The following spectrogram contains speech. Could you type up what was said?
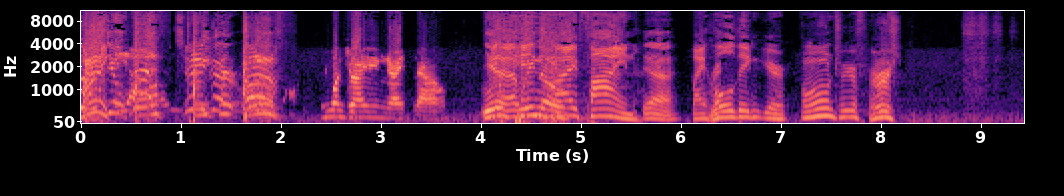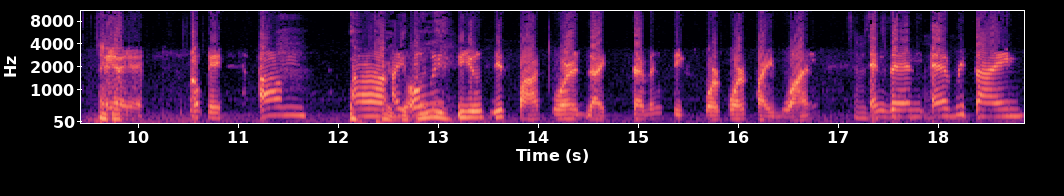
Mike, Yeah. Off, speaker off. I'm driving right now. Yeah, you we know. drive fine. Yeah. By holding your phone to your first. Thank yeah, you. yeah. Okay. Um, uh, I always use this password like 764451. And then every time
